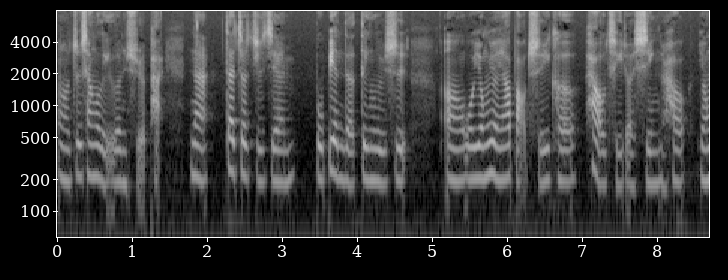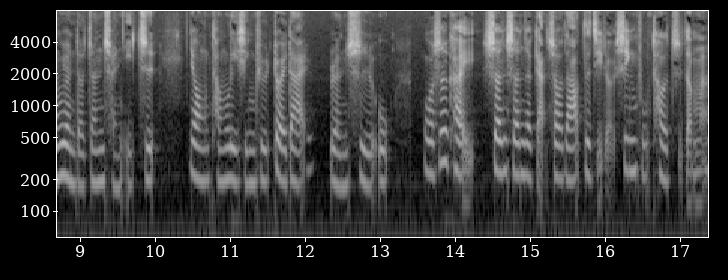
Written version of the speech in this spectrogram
嗯，智商理论学派，那在这之间不变的定律是，嗯，我永远要保持一颗好奇的心，然后永远的真诚一致，用同理心去对待人事物。我是可以深深的感受到自己的心腹特质的吗？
